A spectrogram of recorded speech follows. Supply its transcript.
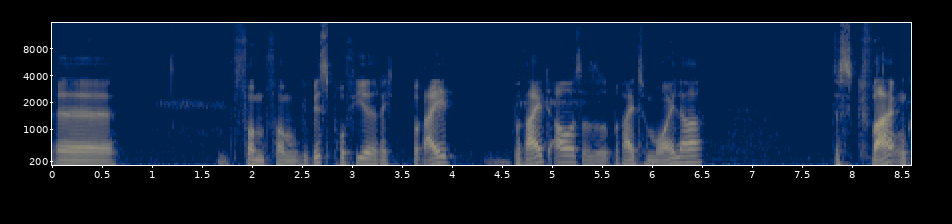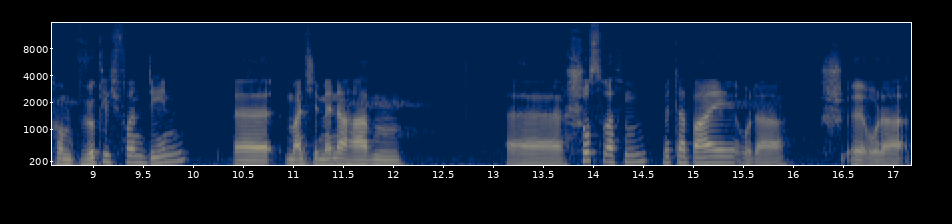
äh, vom, vom Gebissprofil recht breit, breit aus, also breite Mäuler. Das Quaken kommt wirklich von denen. Äh, manche Männer haben äh, Schusswaffen mit dabei oder äh, oder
